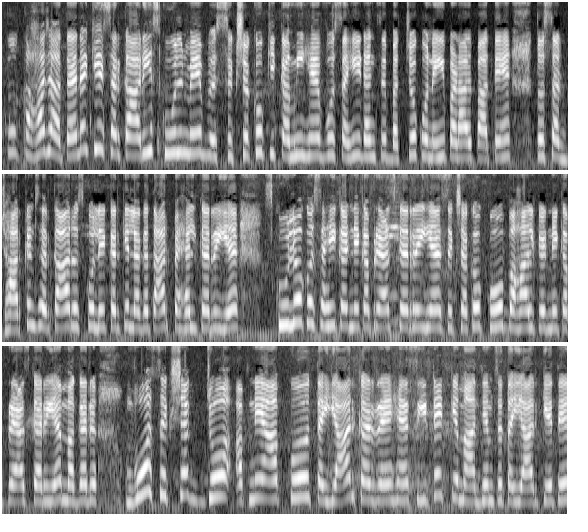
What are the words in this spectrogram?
तो कहा जाता है ना कि सरकारी स्कूल में शिक्षकों की कमी है, वो सही ढंग से बच्चों को नहीं पढ़ा पाते हैं। तो सर, झारखंड सरकार उसको लेकर के लगातार पहल कर रही है। स्कूलों को सही करने का प्रयास कर रही है, शिक्षकों को बहाल करने का प्रयास कर रही है, मगर वो शिक्षक जो अपने आप को तैयार कर रहे हैं सी के माध्यम से तैयार किए थे,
